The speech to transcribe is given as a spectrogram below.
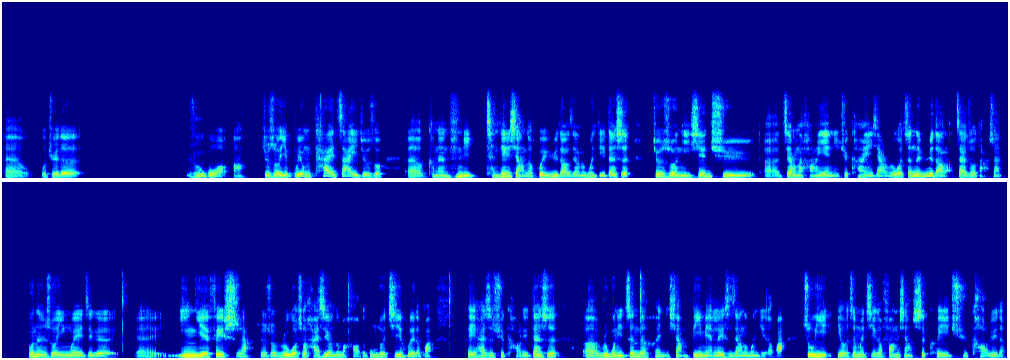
呃，我觉得，如果啊，就是说也不用太在意，就是说，呃，可能你成天想着会遇到这样的问题，但是就是说，你先去呃这样的行业，你去看一下，如果真的遇到了，再做打算，不能说因为这个呃因噎废食啊。就是说，如果说还是有那么好的工作机会的话，可以还是去考虑，但是。呃，如果你真的很想避免类似这样的问题的话，注意有这么几个方向是可以去考虑的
